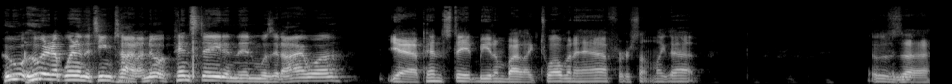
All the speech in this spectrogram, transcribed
who who ended up winning the team title? I know at Penn State, and then was it Iowa? Yeah, Penn State beat them by like 12 and a half or something like that. It was And- uh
